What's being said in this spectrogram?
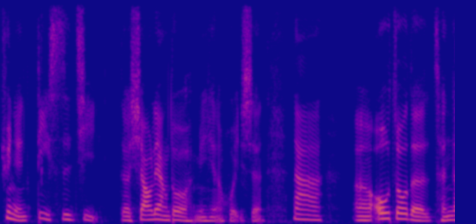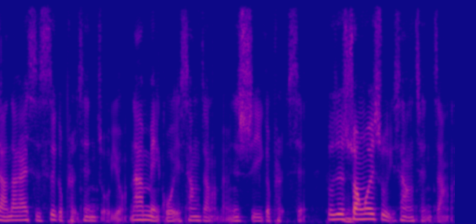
去年第四季。的销量都有很明显的回升。那呃，欧洲的成长大概十四个 percent 左右，那美国也上涨了百分之十一个 percent，都是双位数以上的成长了。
